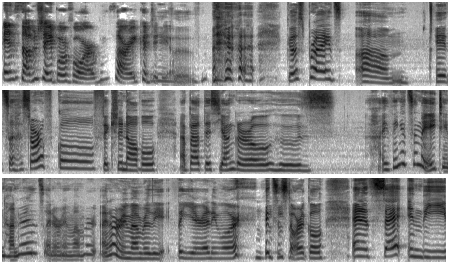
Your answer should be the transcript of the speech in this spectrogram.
In some shape or form. Sorry, continue. Ghost Brides, um, it's a historical fiction novel about this young girl who's, I think it's in the 1800s. I don't remember. I don't remember the the year anymore. it's historical, and it's set in the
